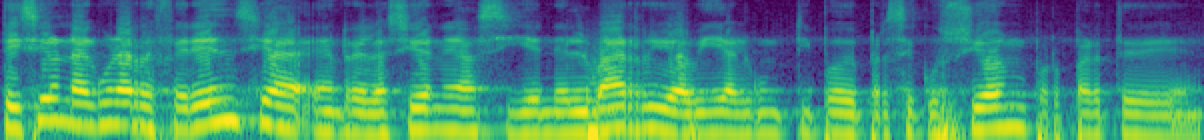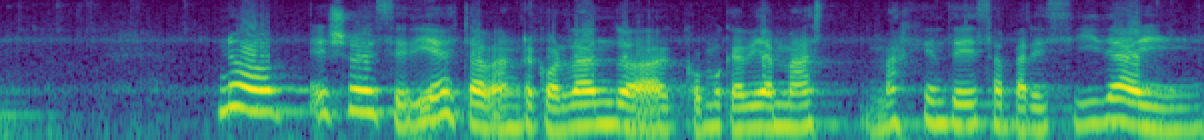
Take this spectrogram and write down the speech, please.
¿te hicieron alguna referencia en relación a si en el barrio había algún tipo de persecución por parte de... No, ellos ese día estaban recordando a como que había más, más gente desaparecida y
